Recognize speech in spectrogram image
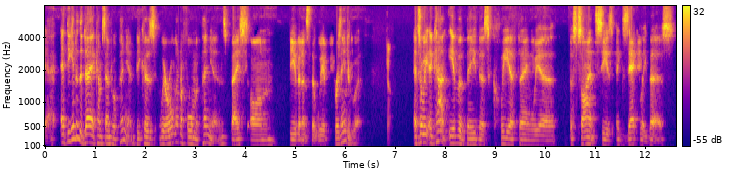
at the end of the day, it comes down to opinion because we're all going to form opinions based on the evidence that we're presented with. And so we, it can't ever be this clear thing where the science says exactly this.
